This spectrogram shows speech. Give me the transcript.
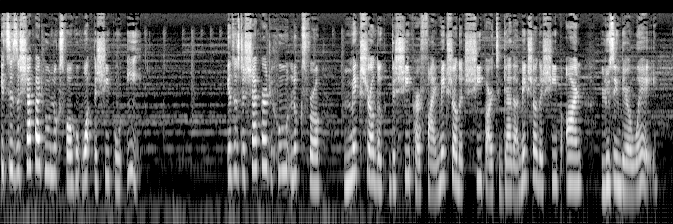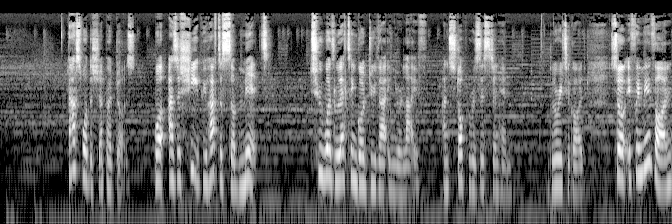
It is the shepherd who looks for what the sheep will eat. It is the shepherd who looks for make sure the, the sheep are fine make sure the sheep are together make sure the sheep aren't losing their way. That's what the shepherd does. But as a sheep you have to submit towards letting god do that in your life and stop resisting him. Glory to god. So if we move on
